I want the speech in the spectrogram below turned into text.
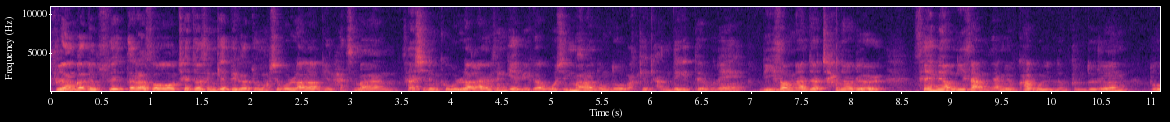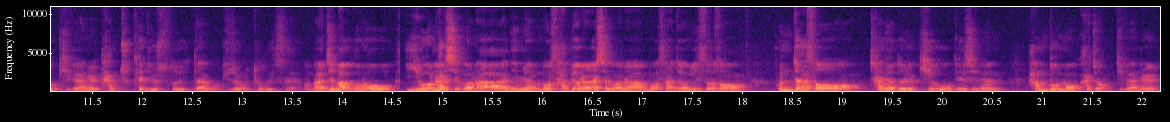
부양가족 수에 따라서 최저 생계비가 조금씩 올라가긴 하지만 사실은 그 올라가는 생계비가 50만 원 정도밖에 안 되기 때문에 미성년자 자녀를 3명 이상 양육하고 있는 분들은 또 기간을 단축해 줄 수도 있다고 규정을 두고 있어요. 어, 마지막으로 이혼하시거나 아니면 뭐 사별을 하시거나 뭐 사정이 있어서 혼자서 자녀들을 키우고 계시는 한부모 가정 기간을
